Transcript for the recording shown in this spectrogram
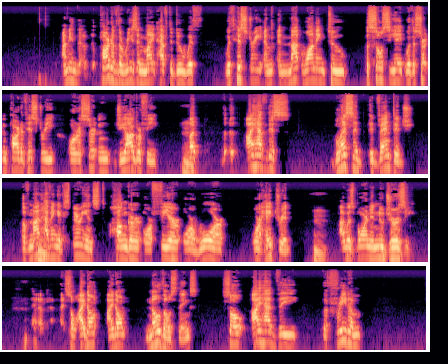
I mean, the, part of the reason might have to do with with history and and not wanting to associate with a certain part of history or a certain geography. Mm. But th- I have this blessed advantage of not mm. having experienced hunger or fear or war or hatred. Mm. I was born in New Jersey. Uh, so I don't, I don't know those things. So I had the, the freedom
